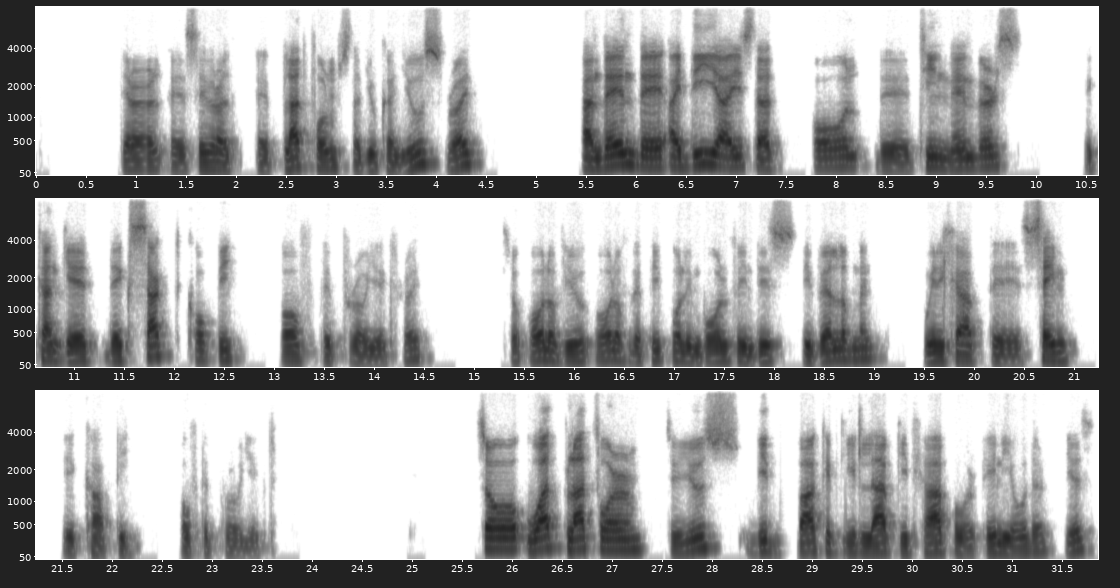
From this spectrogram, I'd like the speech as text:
There are uh, several uh, platforms that you can use, right? And then the idea is that all the team members can get the exact copy of the project, right? So all of you, all of the people involved in this development will have the same uh, copy of the project. So what platform to use? Bitbucket, GitLab, GitHub, or any other, yes?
